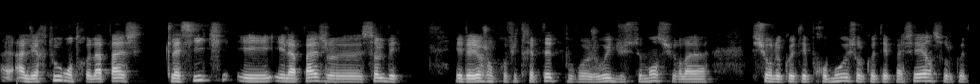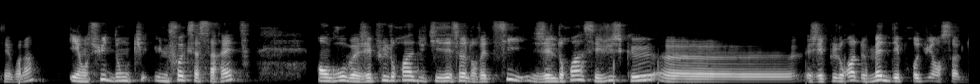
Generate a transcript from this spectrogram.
aller-retour entre la page classique et, et la page euh, soldée. Et d'ailleurs, j'en profiterai peut-être pour jouer justement sur la, sur le côté promo, sur le côté pas cher, sur le côté voilà. Et ensuite, donc, une fois que ça s'arrête, en gros, bah, j'ai plus le droit d'utiliser solde. En fait, si, j'ai le droit, c'est juste que euh, j'ai plus le droit de mettre des produits en solde.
